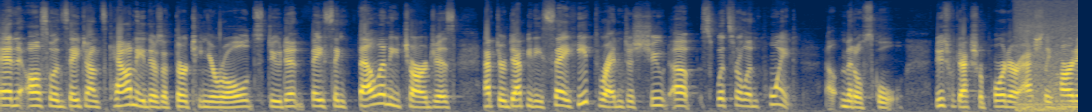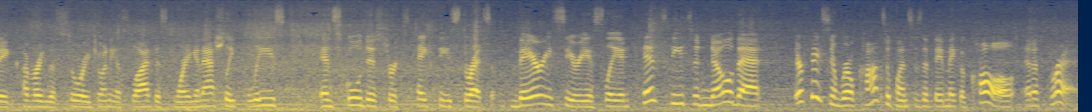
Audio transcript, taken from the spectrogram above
And also in St. Johns County, there's a 13 year old student facing felony charges after deputies say he threatened to shoot up Switzerland Point Middle School. News4JAX reporter Ashley Harding covering the story, joining us live this morning. And Ashley, police and school districts take these threats very seriously, and kids need to know that they're facing real consequences if they make a call and a threat.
